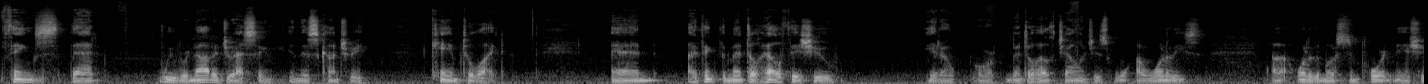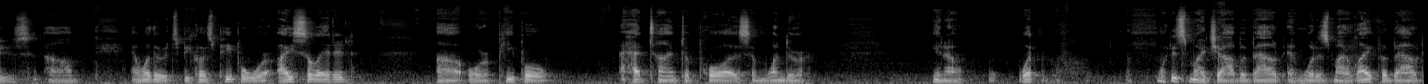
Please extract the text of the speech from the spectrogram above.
things that we were not addressing in this country came to light. And i think the mental health issue you know or mental health challenges are one of these uh, one of the most important issues um, and whether it's because people were isolated uh, or people had time to pause and wonder, you know, what what is my job about and what is my life about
